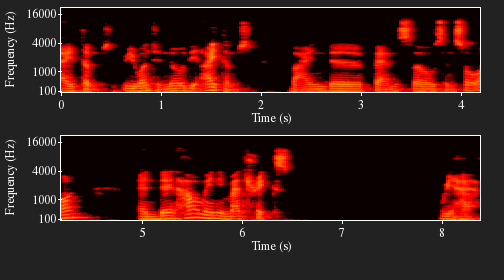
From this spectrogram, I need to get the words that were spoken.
items. We want to know the items binder pencils and so on. And then how many metrics we have?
